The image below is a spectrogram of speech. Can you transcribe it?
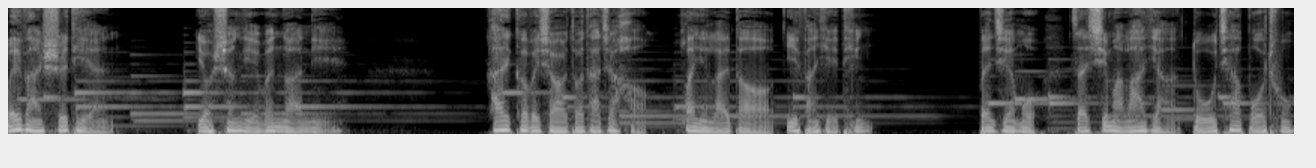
每晚十点，用声音温暖你。嗨，各位小耳朵，大家好，欢迎来到一凡夜听。本节目在喜马拉雅独家播出。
